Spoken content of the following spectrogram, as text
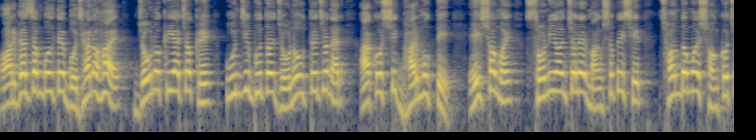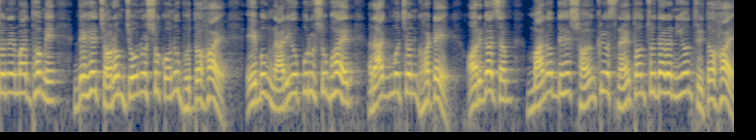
অর্গাজম বলতে বোঝানো হয় যৌন ক্রিয়াচক্রে পুঞ্জীভূত যৌন উত্তেজনার আকস্মিক ভারমুক্তি। এই সময় শ্রোণী অঞ্চলের মাংসপেশির ছন্দময় সংকোচনের মাধ্যমে দেহে চরম যৌন সুখ অনুভূত হয় এবং নারী ও পুরুষ উভয়ের রাগমোচন ঘটে। অর্গাজম মানবদেহের স্বয়ংক্রিয় স্নায়ুতন্ত্র দ্বারা নিয়ন্ত্রিত হয়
